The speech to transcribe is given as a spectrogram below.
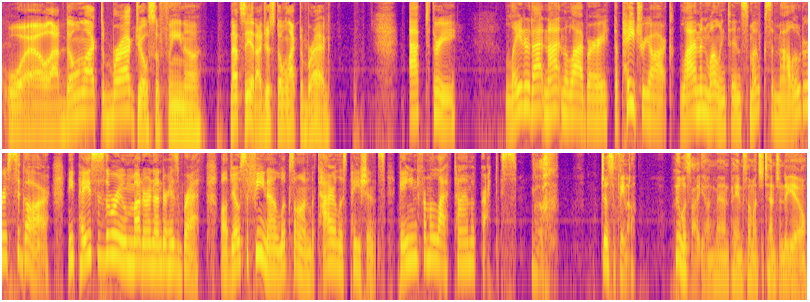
Well, I don't like to brag, Josephina. That's it. I just don't like to brag. Act 3. Later that night in the library, the patriarch, Lyman Wellington, smokes a malodorous cigar. He paces the room, muttering under his breath, while Josephina looks on with tireless patience, gained from a lifetime of practice. Ugh. Josephina, who was that young man paying so much attention to you?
